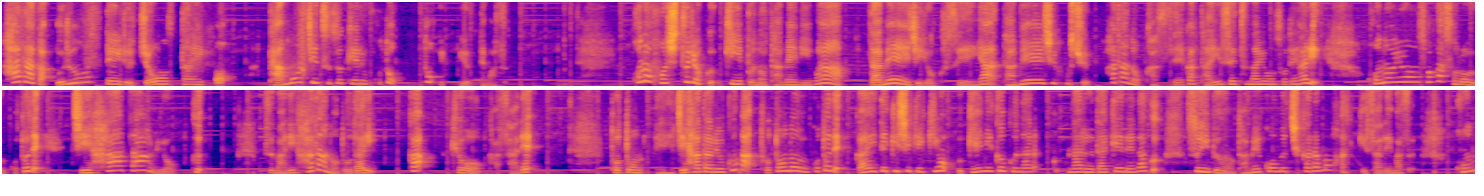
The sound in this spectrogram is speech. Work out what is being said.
肌が潤っている状態を保ち続けることと言ってます。この保湿力キープのためにはダメージ抑制やダメージ保守、肌の活性が大切な要素であり、この要素が揃うことで地肌力、つまり肌の土台が強化され、え地肌力が整うことで外的刺激を受けにくくなるだけでなく水分を溜め込む力も発揮されます。この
